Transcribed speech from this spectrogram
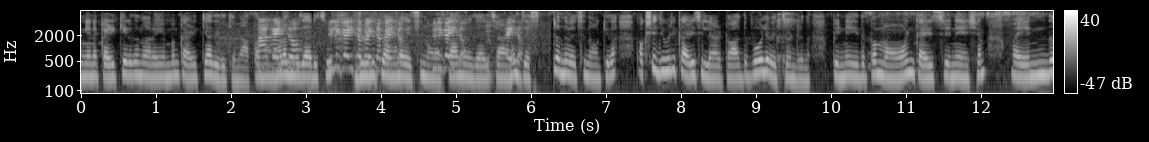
ഇങ്ങനെ കഴിക്കരുത് എന്ന് പറയുമ്പം കഴിക്കാതിരിക്കുന്നു. അപ്പം ഞങ്ങളും വിചാരിച്ചു ജൂലിക്ക് അങ്ങനെ വെച്ച് നോക്കാമെന്ന് വിചാരിച്ചാണ് ജസ്റ്റ് ഒന്ന് വെച്ച് നോക്കിയത് പക്ഷേ ജൂലി കഴിച്ചില്ല കേട്ടോ. അതുപോലെ വെച്ചുകൊണ്ടിരുന്നു പിന്നെ ഇതിപ്പം മോൻ കഴിച്ചതിന് ശേഷം എന്ത്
